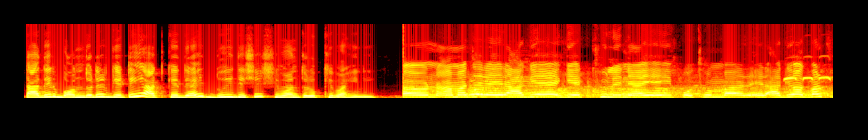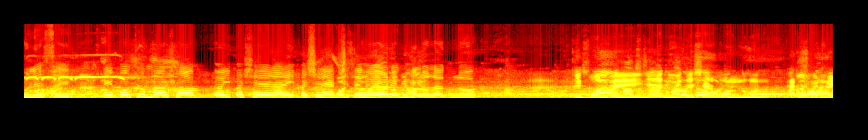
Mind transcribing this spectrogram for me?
তাদের বন্দরের গেটেই আটকে দেয় দুই দেশের সীমান্তরক্ষী বাহিনী। কারণ আমাদের এর আগে গেট খুলে নেয় এই প্রথমবার এর আগেও একবার খুলেছে। এই প্রথমবার সব ওই পাশের আর এই পাশের একসাথে হয়ে অনেক ভালো লাগল। কি বলবে? এই যে দুই দেশের বন্ধন একসঙ্গে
